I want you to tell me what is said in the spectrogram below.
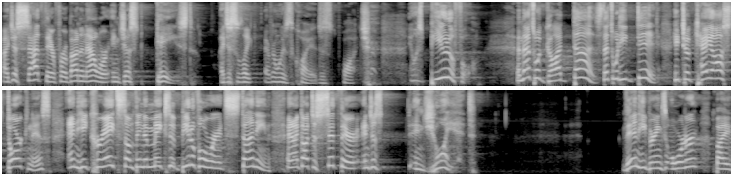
I just sat there for about an hour and just gazed. I just was like, everyone was quiet, just watch. it was beautiful. And that's what God does. That's what He did. He took chaos, darkness, and He creates something that makes it beautiful where it's stunning. And I got to sit there and just enjoy it. Then He brings order by,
